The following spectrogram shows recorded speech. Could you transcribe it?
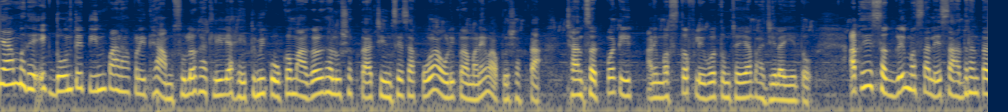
यामध्ये एक दोन ते तीन पानं आपण इथे आमसुलं घातलेली आहे. तुम्ही कोकम आगळ घालू शकता चिंचेचा कोळ आवडीप्रमाणे वापरू शकता. छान चटपटीत आणि मस्त फ्लेवर तुमच्या या भाजीला येतो. आता हे सगळे मसाले साधारणतः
